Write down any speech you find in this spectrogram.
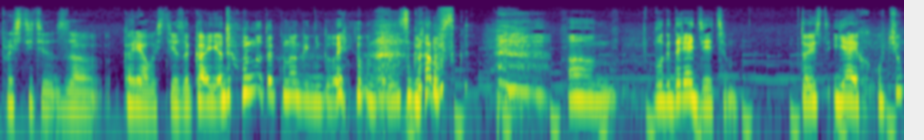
Простите за корявость языка, я думаю, ну так много не говорила на русском. Благодаря детям. То есть я их учу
